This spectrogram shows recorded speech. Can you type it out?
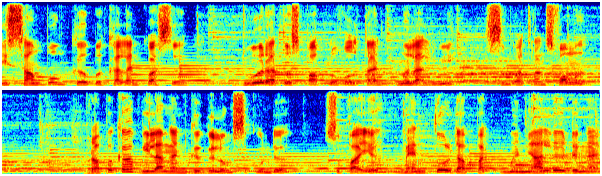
disambung ke bekalan kuasa 240 voltan melalui sebuah transformer. Berapakah bilangan gegelung sekunder supaya mentol dapat menyala dengan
